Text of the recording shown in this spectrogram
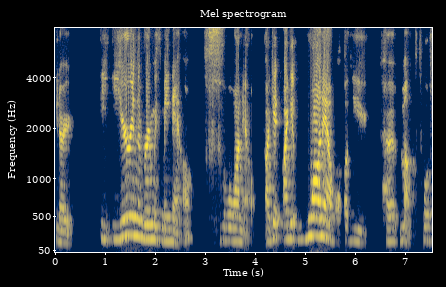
you know, you're in the room with me now for one hour. I get I get one hour of you per month, or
